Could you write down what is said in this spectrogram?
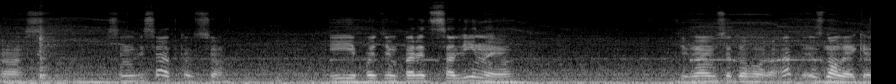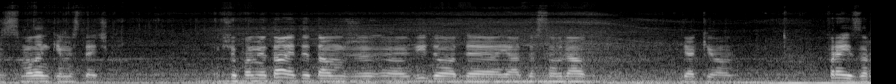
Ось. 70 все. І потім перед Саліною піднімаємося догору. А знову якесь маленьке містечко. Якщо пам'ятаєте, там вже е, відео, де я доставляв як його, Фрейзер.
